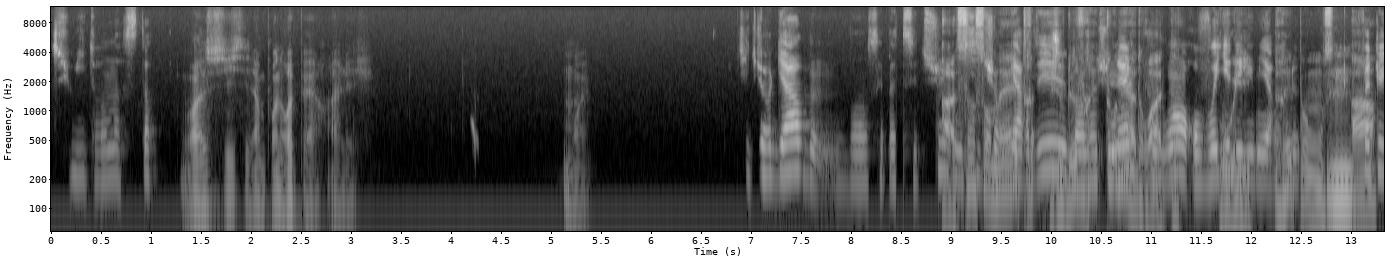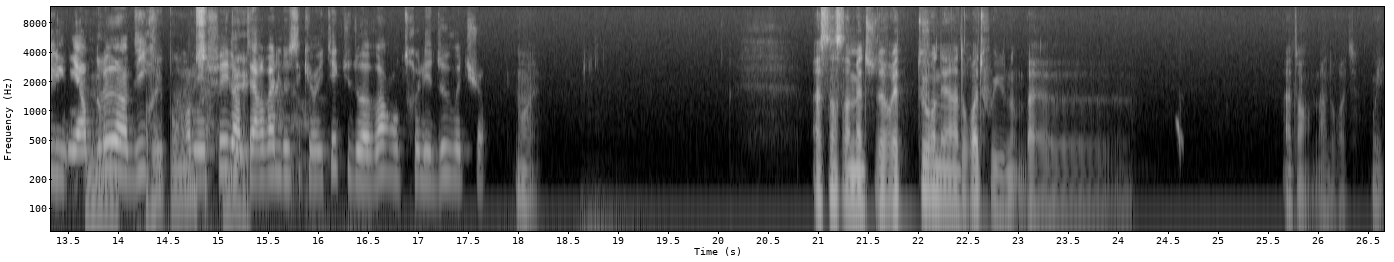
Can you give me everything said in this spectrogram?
Suis ton instinct. Ouais, si, c'est un point de repère. Allez. Ouais. Si tu regardes, bon, c'est passé dessus, À mais si 500 tu mètres, regardais je dans devrais le tourner à tunnel plus droite. loin, on revoyait des Oui. lumières bleues. Réponse Mm. En A. fait, les lumières non. bleues indiquent en Réponse effet l'intervalle de sécurité que tu dois avoir entre les deux voitures. Ouais. À 500 mètres, je devrais tourner à droite, oui ou non? Bah. euh, Attends, à droite, oui.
